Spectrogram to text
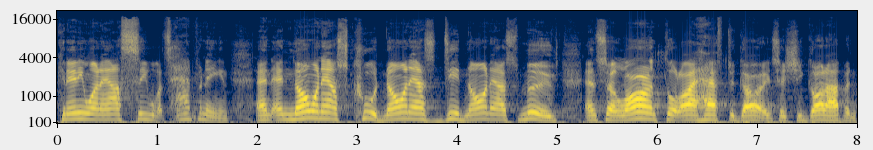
Can anyone else see what's happening? And, and, and no one else could. No one else did. No one else moved. And so Lauren thought, I have to go. And so she got up and,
